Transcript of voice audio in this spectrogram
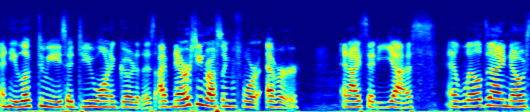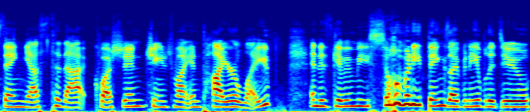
And he looked at me, he said, "Do you want to go to this? I've never seen wrestling before ever." And I said yes. And little did I know saying yes to that question changed my entire life and has given me so many things I've been able to do.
